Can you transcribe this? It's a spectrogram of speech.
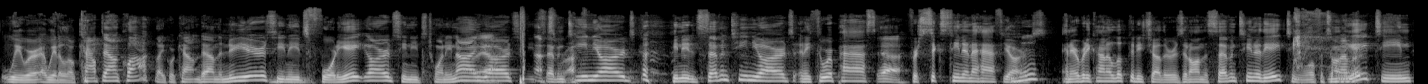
we were we had a little countdown clock, like we're counting down the New Year's. He needs 48 yards. He needs 29 Oh, yeah. yards. He needs That's 17 yards. He needed 17 yards, and he threw a pass Yeah. for 16 and a half yards. Mm-hmm. And everybody kind of looked at each other. Is it on the 17 or the 18? Well, if it's on the 18,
